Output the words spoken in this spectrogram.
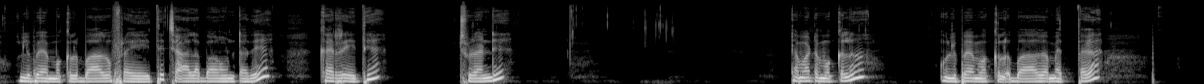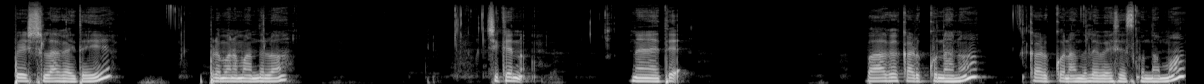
ఉల్లిపాయ ముక్కలు బాగా ఫ్రై అయితే చాలా బాగుంటుంది. కర్రీ అయితే. చూడండి. టమాటా ముక్కలు ఉల్లిపాయ ముక్కలు బాగా మెత్తగా పేస్ట్ లాగా అవుతాయి. ఇప్పుడు మనం అందులో చికెన్. నేనైతే బాగా కడుక్కున్నాను. కడుక్కొని అందులో వేసేసుకుందాము.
